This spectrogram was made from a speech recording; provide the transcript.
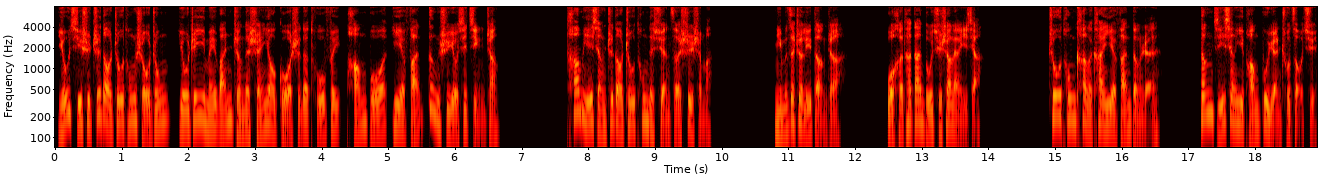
尤其是知道周通手中有着一枚完整的神药果实的屠飞、庞博、叶凡，更是有些紧张。他们也想知道周通的选择是什么。你们在这里等着，我和他单独去商量一下。周通看了看叶凡等人，当即向一旁不远处走去。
